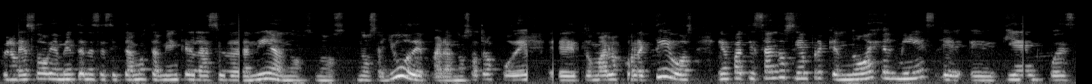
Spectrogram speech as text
pero eso obviamente necesitamos también que la ciudadanía nos, nos, nos ayude para nosotros poder eh, tomar los correctivos, enfatizando siempre que no es el MIS eh, eh, quien pues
